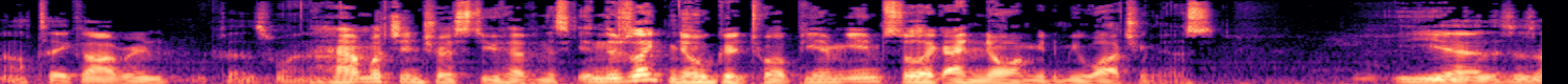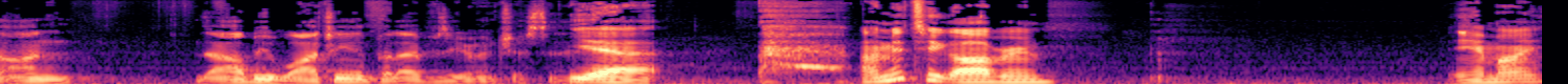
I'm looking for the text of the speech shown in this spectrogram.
I'll take Auburn because why not? How much interest do you have in this? And there's like no good 12 p.m. games, so like I know I'm going to be watching this. Yeah, this is on. I'll be watching it, but I have zero interest in it. Yeah, I'm going to take Auburn. Am I?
